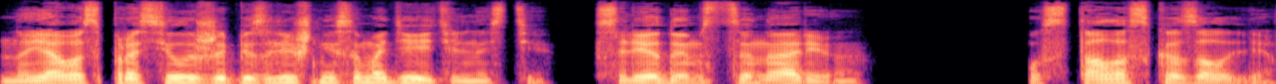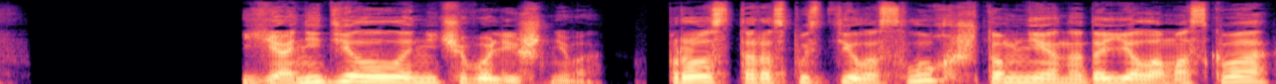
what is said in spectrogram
Но я вас просил же без лишней самодеятельности. Следуем сценарию. Устало сказал Лев. Я не делала ничего лишнего. Просто распустила слух, что мне надоела Москва,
